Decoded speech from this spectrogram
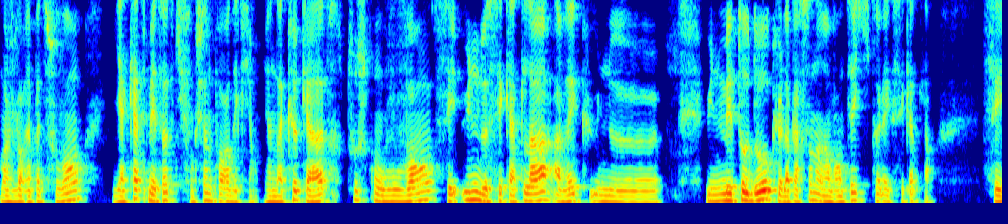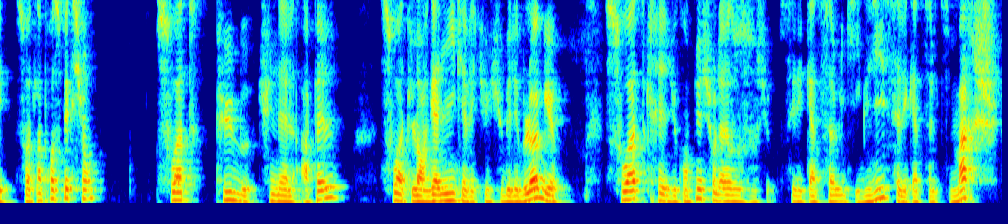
moi je le répète souvent, il y a quatre méthodes qui fonctionnent pour avoir des clients. Il n'y en a que quatre. Tout ce qu'on vous vend, c'est une de ces quatre-là avec une, une méthode que la personne a inventée qui colle avec ces quatre-là. C'est soit la prospection, soit pub, tunnel, appel, soit l'organique avec YouTube et les blogs, soit créer du contenu sur les réseaux sociaux. C'est les quatre seuls qui existent, c'est les quatre seuls qui marchent.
